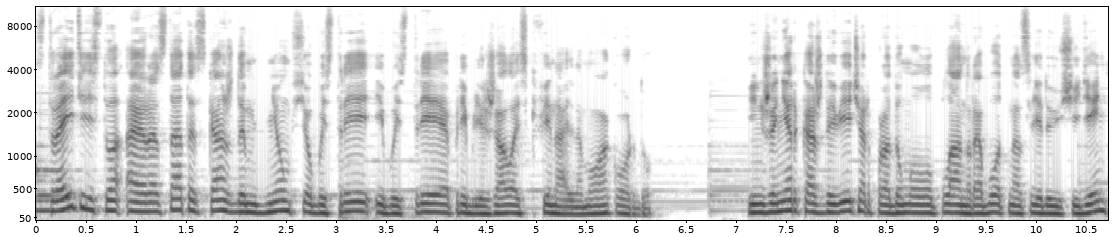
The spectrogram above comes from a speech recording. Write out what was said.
Строительство аэростата с каждым днем все быстрее и быстрее приближалось к финальному аккорду. Инженер каждый вечер продумывал план работ на следующий день,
